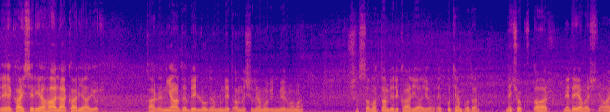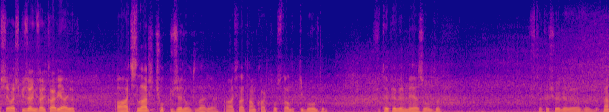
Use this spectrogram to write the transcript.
ve Kayseri'ye hala kar yağıyor. Karın yağdığı belli oluyor mu? Net anlaşılıyor mu bilmiyorum ama şu sabahtan beri kar yağıyor. Hep bu tempoda. Ne çok ağır ne de yavaş. Yavaş yavaş güzel güzel kar yağıyor. Ağaçlar çok güzel oldular ya. Ağaçlar tam kartpostallık gibi oldu. Şu tepe bembeyaz oldu. Şu tepe şöyle beyaz oldu. Hah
